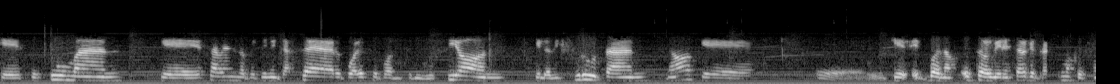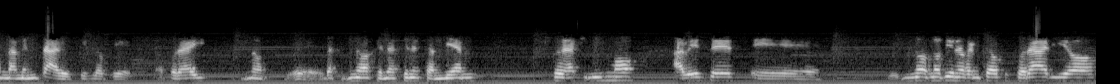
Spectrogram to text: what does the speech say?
que se suman, que saben lo que tienen que hacer, cuál es su contribución, que lo disfrutan, ¿no? Que, eh, que eh, bueno, esto del bienestar que trajimos que es fundamental, que es lo que por ahí nos, eh, las nuevas generaciones también, el agilismo a veces no, no tienen organizados sus horarios,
